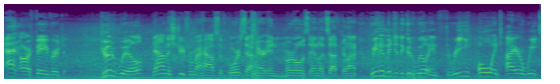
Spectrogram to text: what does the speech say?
at our favorite Goodwill down the street from our house, of course, down here in Murrells Inlet, South Carolina. We haven't been to the Goodwill in three whole entire weeks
